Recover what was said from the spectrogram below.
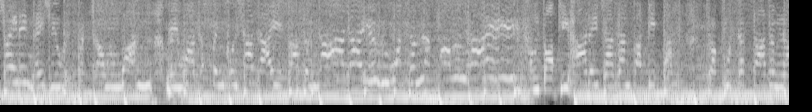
ใช้ได้ในชีวิตประจำวัน ไม่ว่าจะเป็นคนชาติใดศาสนาใดหรือวัฒนธรรมใดคำตอบที่หาได้จากการปฏิบัติพระพุทธศาสนา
